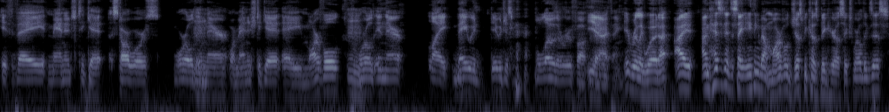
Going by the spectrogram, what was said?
if they manage to get a Star Wars world Mhm. in there or manage to get a Marvel Mhm. world in there, like they would it would just blow the roof off of Yeah, everything. It really would. I, I I'm hesitant to say anything about Marvel just because Big Hero Six World exists.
